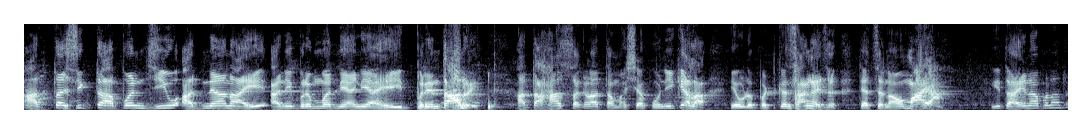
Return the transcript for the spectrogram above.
आत्ता शिकता आपण जीव अज्ञान आहे आणि ब्रह्मज्ञानी आहे इथपर्यंत आलोय. आता हा सगळा तमाशा कोणी केला एवढं पटकन सांगायचं त्याचं नाव माया. इथं आहे ना आपण आता?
